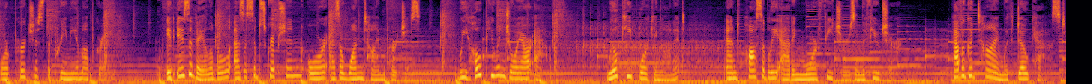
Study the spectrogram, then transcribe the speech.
or purchase the premium upgrade. It is available as a subscription or as a one time purchase. We hope you enjoy our app. We'll keep working on it and possibly adding more features in the future. Have a good time with DoCast.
